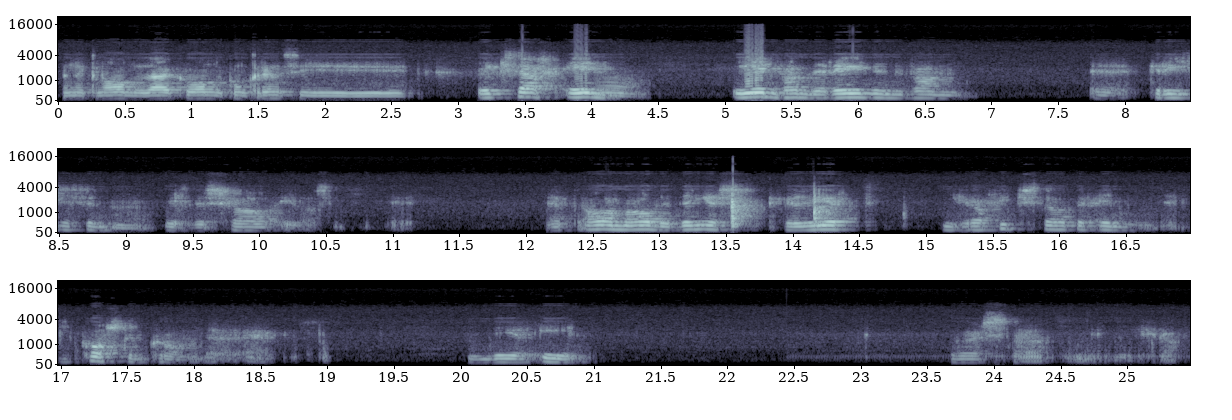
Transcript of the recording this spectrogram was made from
een econoom, dat is eigenlijk gewoon de concurrentie. Ik zag in, ja. een van de redenen van uh, crisissen ja. is de schaalelasticiteit. Je hebt allemaal de dingen geleerd, die grafiek staat erin, die kostenkrom daar ergens. In deel 1. Waar staat die grafiek?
